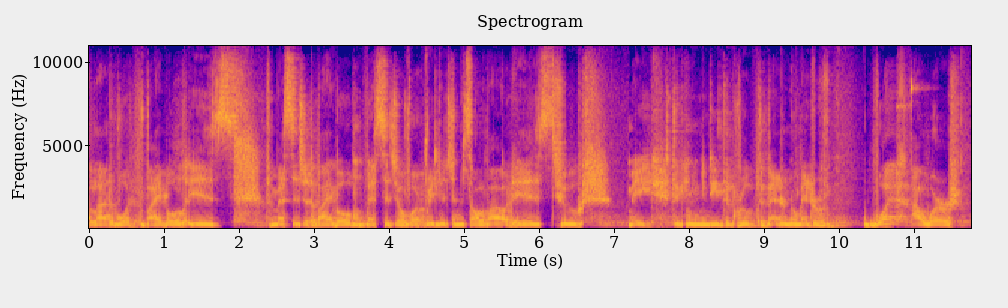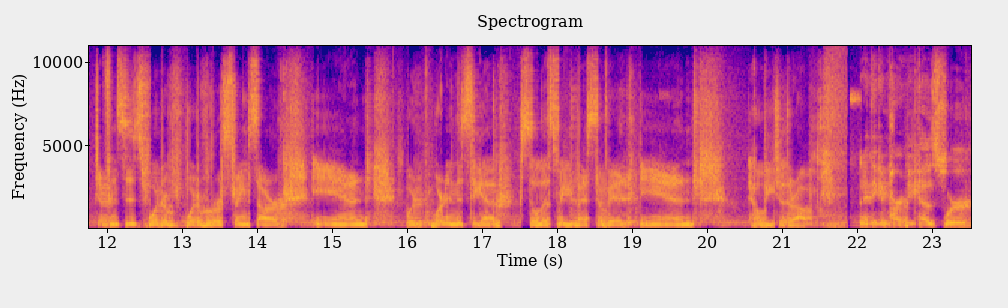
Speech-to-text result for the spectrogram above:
a lot of what the Bible is, the message of the Bible, message of what religion is all about is to make the community, the group, the better no matter what our differences, whatever whatever our strengths are, and we're we're in this together. So let's make the best of it and help each other out. And I think in part because we're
